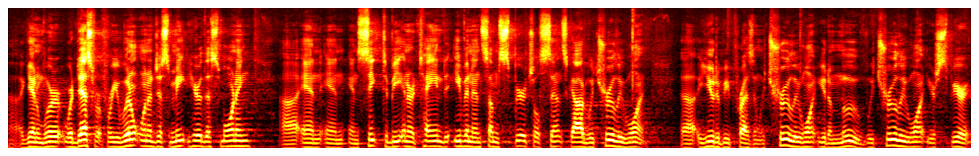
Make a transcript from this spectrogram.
Uh, again, we're, we're desperate for you. We don't want to just meet here this morning uh, and, and, and seek to be entertained, even in some spiritual sense. God, we truly want uh, you to be present. We truly want you to move. We truly want your spirit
